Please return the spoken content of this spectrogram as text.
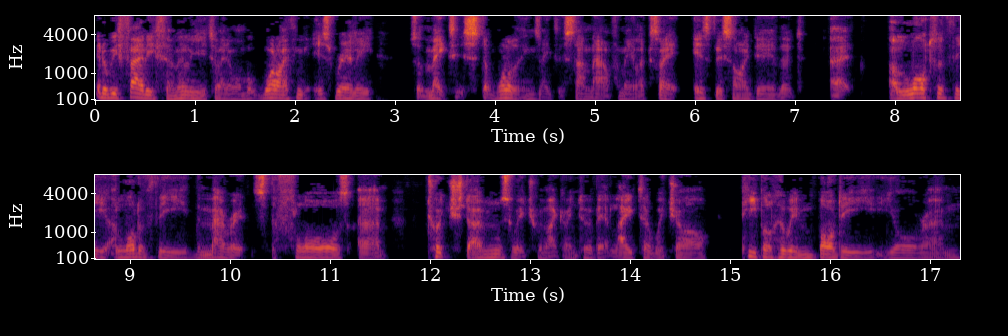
it'll be fairly familiar to anyone. But what I think is really sort of makes it st- one of the things that makes it stand out for me, like I say, is this idea that uh, a lot of the a lot of the the merits, the flaws, um, touchstones, which we might go into a bit later, which are people who embody your um,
